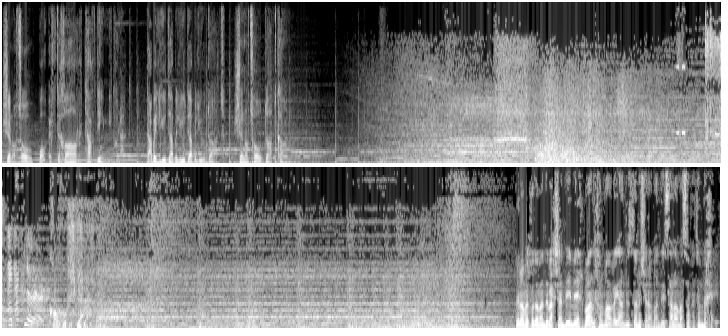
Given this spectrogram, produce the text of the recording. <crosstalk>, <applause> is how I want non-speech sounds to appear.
شنوتو با افتخار تقدیم می کند. www.shenoto.com کاوشگر. به نام خداوند بخشنده مهربان خانم آقایان دوستان شنونده سلام و صبحتون بخیر.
